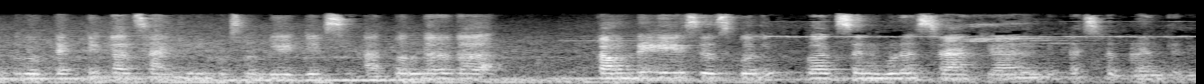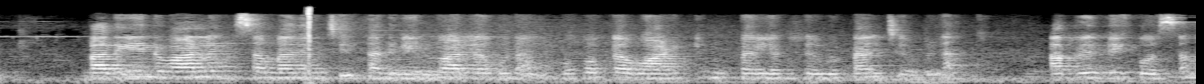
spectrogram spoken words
ఇప్పుడు టెక్నికల్ శాంక్షన్ కోసం వెయిట్ చేసి తొందరగా కంప్లీట్ చేసేసుకొని వర్క్స్ అని కూడా స్టార్ట్ చేయాలని చెప్పేసి చెప్పడం జరిగింది. పదిహేను వాళ్ళకి సంబంధించి పదిహేను వార్డులో కూడా ఒక్కొక్క వార్డుకి ముప్పై లక్షల రూపాయలు చెప్పిన అభివృద్ధి కోసం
